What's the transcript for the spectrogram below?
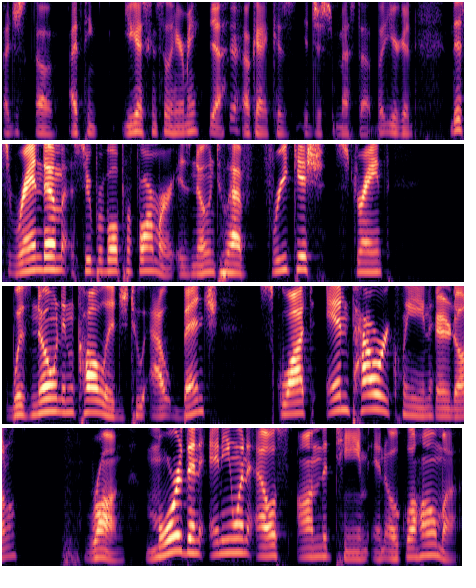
I just. Oh, I think you guys can still hear me? Yeah. Yeah. Okay, because it just messed up, but you're good. This random Super Bowl performer is known to have freakish strength, was known in college to outbench, squat, and power clean. Aaron Donald. Wrong. More than anyone else on the team in Oklahoma.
